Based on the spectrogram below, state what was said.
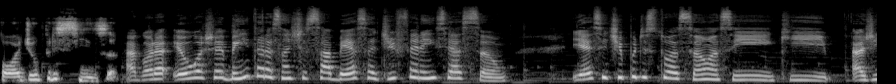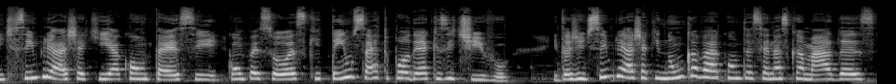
pode ou precisa. Agora, eu achei bem interessante saber essa diferenciação. E esse tipo de situação, assim, que a gente sempre acha que acontece com pessoas que têm um certo poder aquisitivo. Então a gente sempre acha que nunca vai acontecer nas camadas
